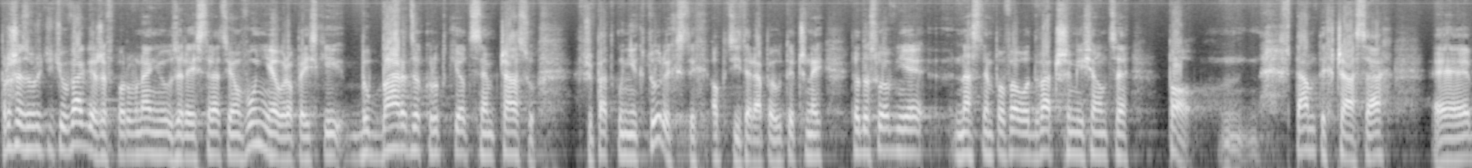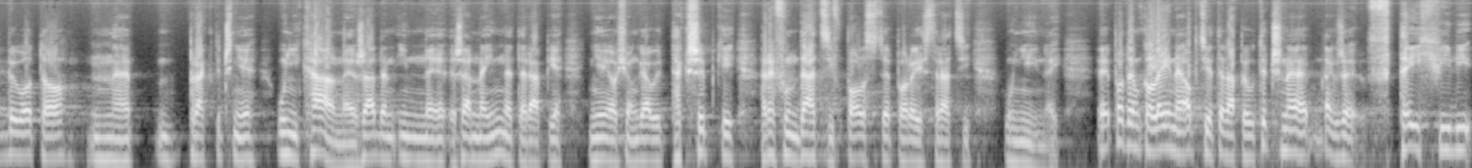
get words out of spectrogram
Proszę zwrócić uwagę, że w porównaniu z rejestracją w Unii Europejskiej był bardzo krótki odstęp czasu. W przypadku niektórych z tych opcji terapeutycznej to dosłownie następowało 2-3 miesiące po. W tamtych czasach było to mm, praktycznie unikalne. Żaden inny, żadne inne terapie nie osiągały tak szybkiej refundacji w Polsce po rejestracji unijnej. E, potem kolejne opcje terapeutyczne, także w tej chwili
